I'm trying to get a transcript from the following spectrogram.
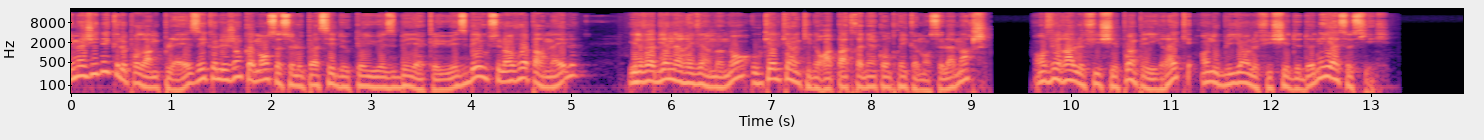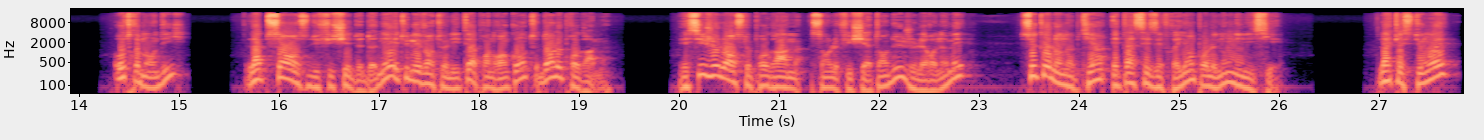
Imaginez que le programme plaise et que les gens commencent à se le passer de clé USB à clé USB ou se l'envoient par mail. Il va bien arriver un moment où quelqu'un qui n'aura pas très bien compris comment cela marche enverra le fichier .py en oubliant le fichier de données associé. Autrement dit, l'absence du fichier de données est une éventualité à prendre en compte dans le programme. Et si je lance le programme sans le fichier attendu, je l'ai renommé, ce que l'on obtient est assez effrayant pour le non-initié. La question est,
